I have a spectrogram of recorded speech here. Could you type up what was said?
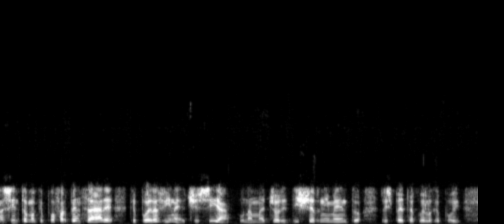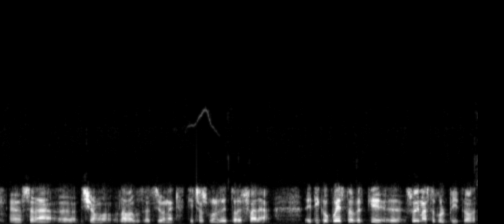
un sintomo che può far pensare che poi alla fine ci sia un maggiore discernimento rispetto a quello che poi sarà diciamo, la valutazione che ciascun elettore farà. E dico questo perché eh, sono rimasto colpito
